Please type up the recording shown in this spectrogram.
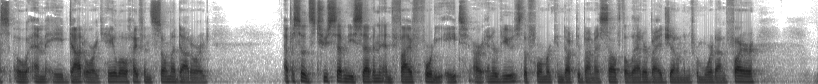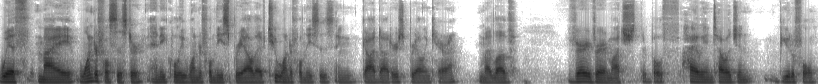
soma dot org. Halo hyphen soma dot org. Episodes 277 and 548 are interviews, the former conducted by myself, the latter by a gentleman from Word on Fire with my wonderful sister and equally wonderful niece Brielle. I have two wonderful nieces and goddaughters, Brielle and Kara, whom I love very, very much. They're both highly intelligent, beautiful,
